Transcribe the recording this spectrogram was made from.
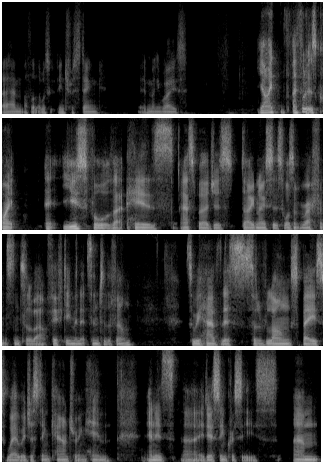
Um i thought that was interesting in many ways. Yeah, I, I thought it was quite uh, useful that his Asperger's diagnosis wasn't referenced until about 50 minutes into the film. So we have this sort of long space where we're just encountering him and his uh, idiosyncrasies. Um,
